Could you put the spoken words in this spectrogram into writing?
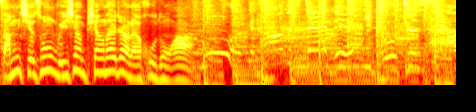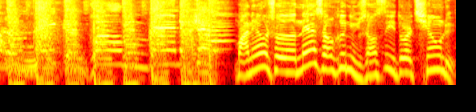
咱们先从微信平台这儿来互动啊。马娘说，男生和女生是一对情侣，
